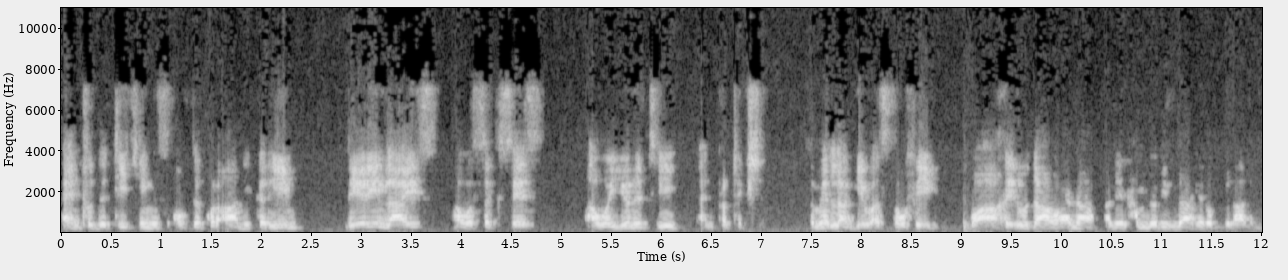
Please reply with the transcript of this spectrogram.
and to the teachings of the Quran Kareem. Therein lies our success, our unity and protection. So may Allah give us tawfiq. وآخر دعوانا أن الحمد لله رب العالمين.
